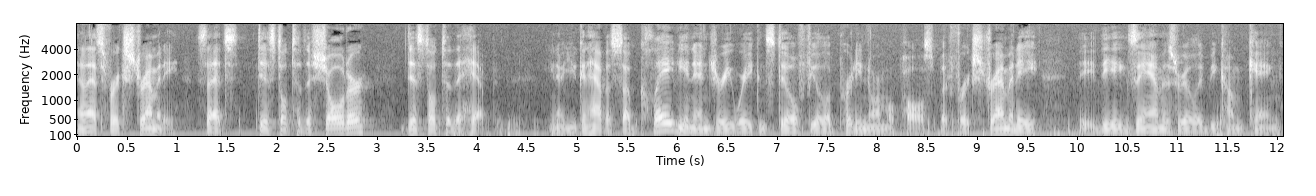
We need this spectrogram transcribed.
Now that's for extremity. So that's distal to the shoulder, distal to the hip. You know, you can have a subclavian injury where you can still feel a pretty normal pulse, but for extremity, the, the exam has really become king.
